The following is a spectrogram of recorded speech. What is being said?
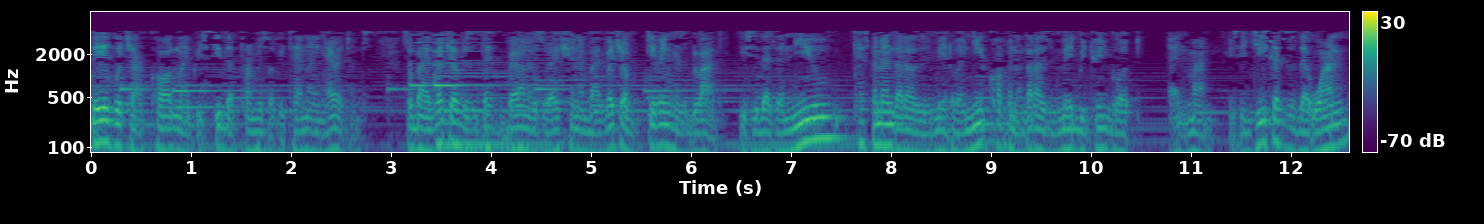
they which are called might receive the promise of eternal inheritance. So by virtue of his death, burial, and resurrection, and by virtue of giving his blood, you see there's a new testament that has been made, or a new covenant that has been made between God and man. You see, Jesus is the one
